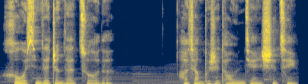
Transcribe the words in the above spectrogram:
和我现在正在做的，好像不是同一件事情。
